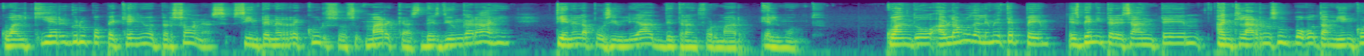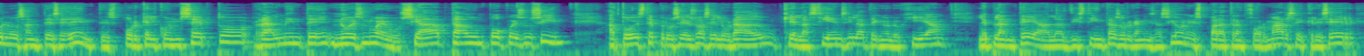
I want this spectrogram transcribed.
cualquier grupo pequeño de personas sin tener recursos, marcas desde un garaje, tienen la posibilidad de transformar el mundo. Cuando hablamos del MTP es bien interesante anclarnos un poco también con los antecedentes, porque el concepto realmente no es nuevo, se ha adaptado un poco, eso sí, a todo este proceso acelerado que la ciencia y la tecnología le plantea a las distintas organizaciones para transformarse, crecer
